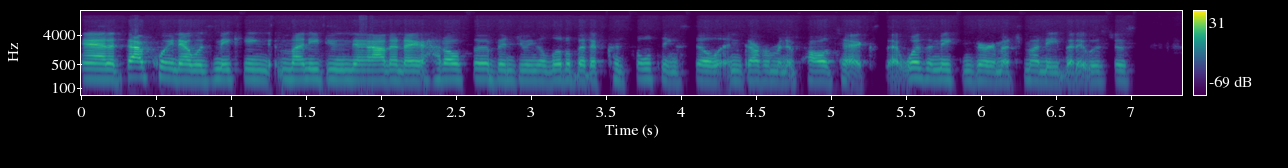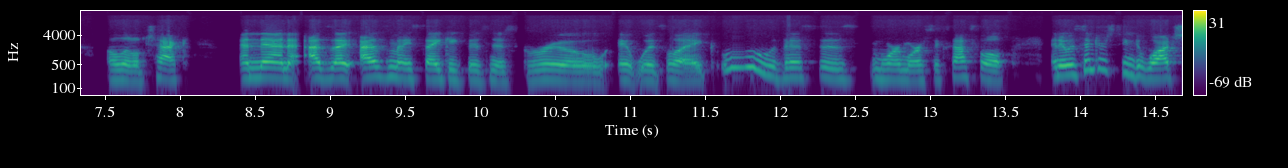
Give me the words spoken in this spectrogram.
and at that point i was making money doing that and i had also been doing a little bit of consulting still in government and politics that wasn't making very much money but it was just a little check and then as I as my psychic business grew, it was like, ooh, this is more and more successful. And it was interesting to watch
